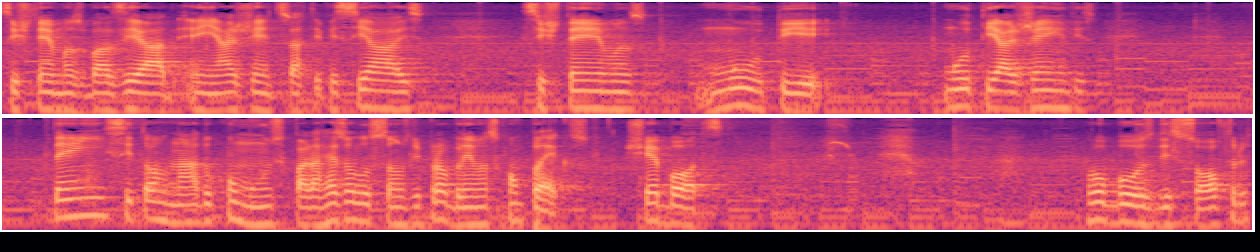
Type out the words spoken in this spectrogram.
sistemas baseados em agentes artificiais, sistemas multi multiagentes têm se tornado comuns para a resolução de problemas complexos. Chebots, robôs de software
